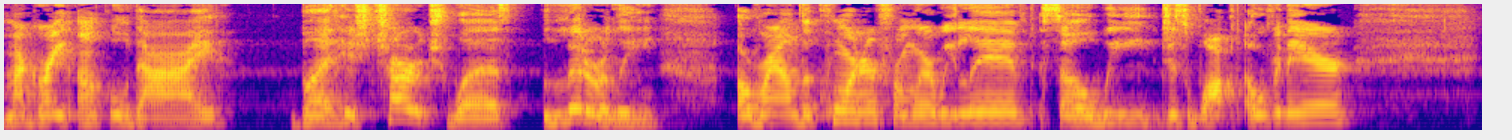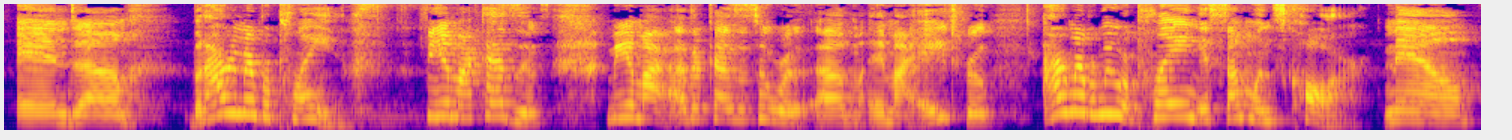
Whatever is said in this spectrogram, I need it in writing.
my great uncle died, but his church was literally around the corner from where we lived, so we just walked over there. And um, but I remember playing. me and my cousins, me and my other cousins who were um, in my age group, I remember we were playing in someone's car. Now,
